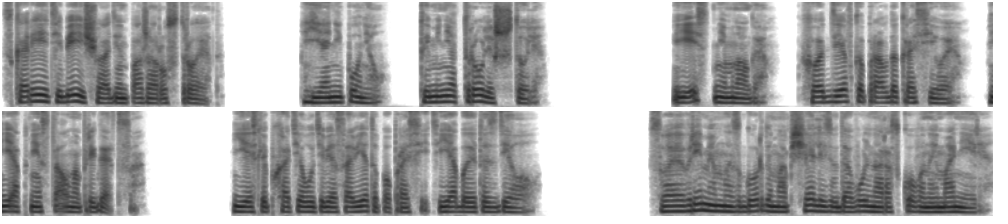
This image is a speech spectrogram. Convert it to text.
Скорее тебе еще один пожар устроят. Я не понял. Ты меня троллишь, что ли? Есть немного. Хоть девка, правда, красивая, я б не стал напрягаться. Если б хотел у тебя совета попросить, я бы это сделал. В свое время мы с Гордым общались в довольно раскованной манере.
